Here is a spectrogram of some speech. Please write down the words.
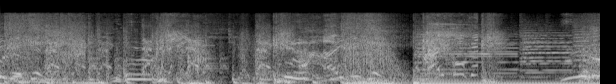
イブ剣アイブ剣大貢献うわ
